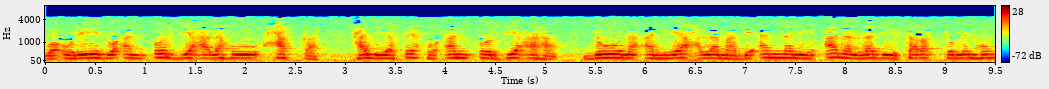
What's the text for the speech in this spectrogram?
وأريد أن أرجع له حقه هل يصح أن أرجعها؟ دون أن يعلم بأنني أنا الذي سرقت منه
